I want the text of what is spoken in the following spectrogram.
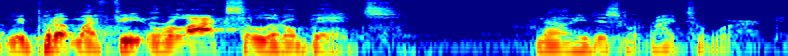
Let me put up my feet and relax a little bit. No, he just went right to work.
